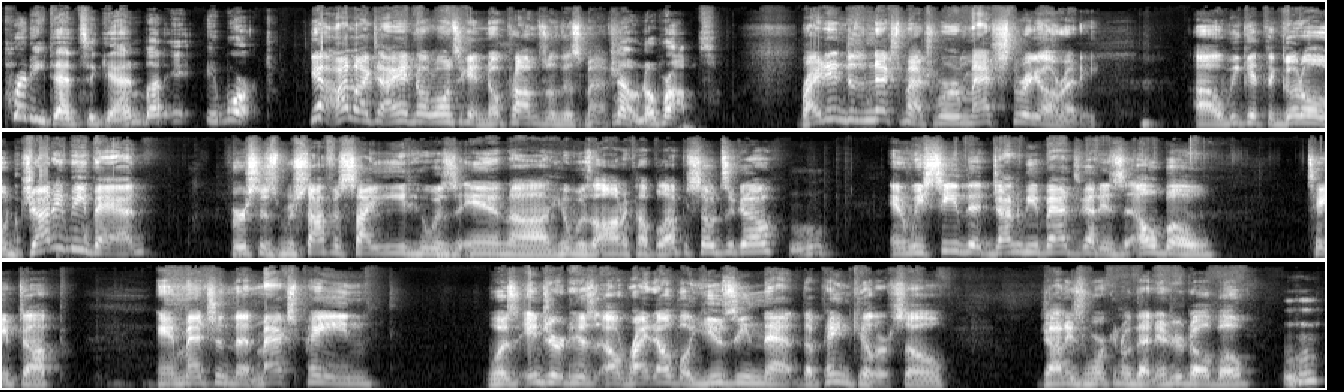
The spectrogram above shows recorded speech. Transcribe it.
Pretty dense again, but it, it worked. Yeah, I liked it. I had no once again no problems with this match. No, no problems. Right into the next match. We're in match three already. Uh, we get the good old Johnny B. Bad versus Mustafa Saeed, who was in uh, who was on a couple episodes ago, Mhm. and we see that Johnny B. Bad's got his elbow taped up, and mentioned that Max Payne was injured his uh, right elbow using that the painkiller. So Johnny's working with that injured elbow. Mhm.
